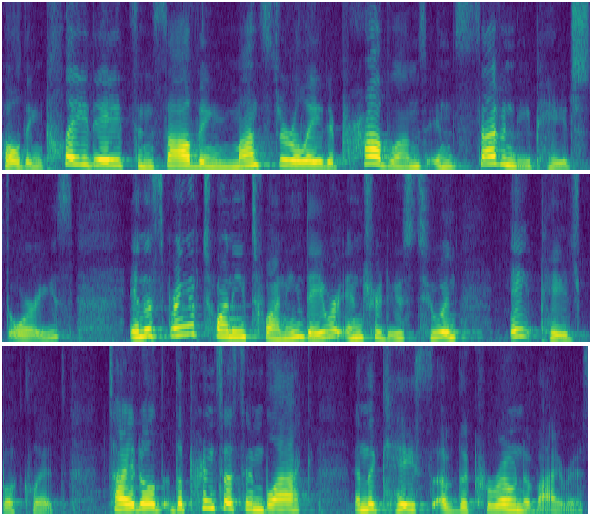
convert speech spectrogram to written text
holding playdates, and solving monster related problems in 70 page stories, in the spring of 2020, they were introduced to an eight page booklet titled The Princess in Black and the Case of the Coronavirus.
